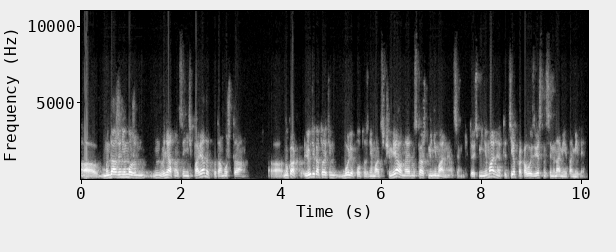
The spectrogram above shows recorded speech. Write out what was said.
А, мы даже не можем внятно оценить порядок, потому что, а, ну как, люди, которые этим более плотно занимаются, чем я, наверное, скажут минимальные оценки. То есть минимальные – это те, про кого известно с именами и фамилиями.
